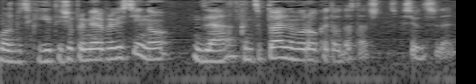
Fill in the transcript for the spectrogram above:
может быть, какие-то еще примеры привести, но для концептуального урока этого достаточно. Спасибо, до свидания.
